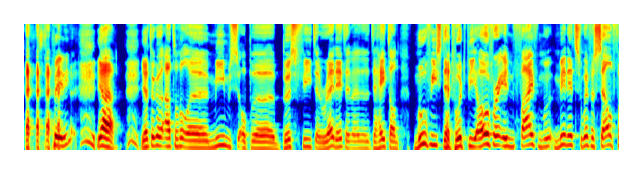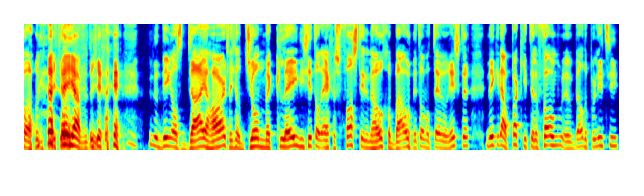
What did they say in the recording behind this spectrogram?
weet je? Ja, je hebt ook een aantal eh, memes op eh, BuzzFeed en Reddit. En, eh, het heet dan Movies that would be over in five mo- minutes with a cell phone. Weet je? Ja, Dat precies. je, dat ding als Die Hard, weet je wel, John McClane, die zit dan ergens vast in een hoog gebouw met allemaal terroristen. Dan denk je, nou, pak je telefoon, eh, bel de politie.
